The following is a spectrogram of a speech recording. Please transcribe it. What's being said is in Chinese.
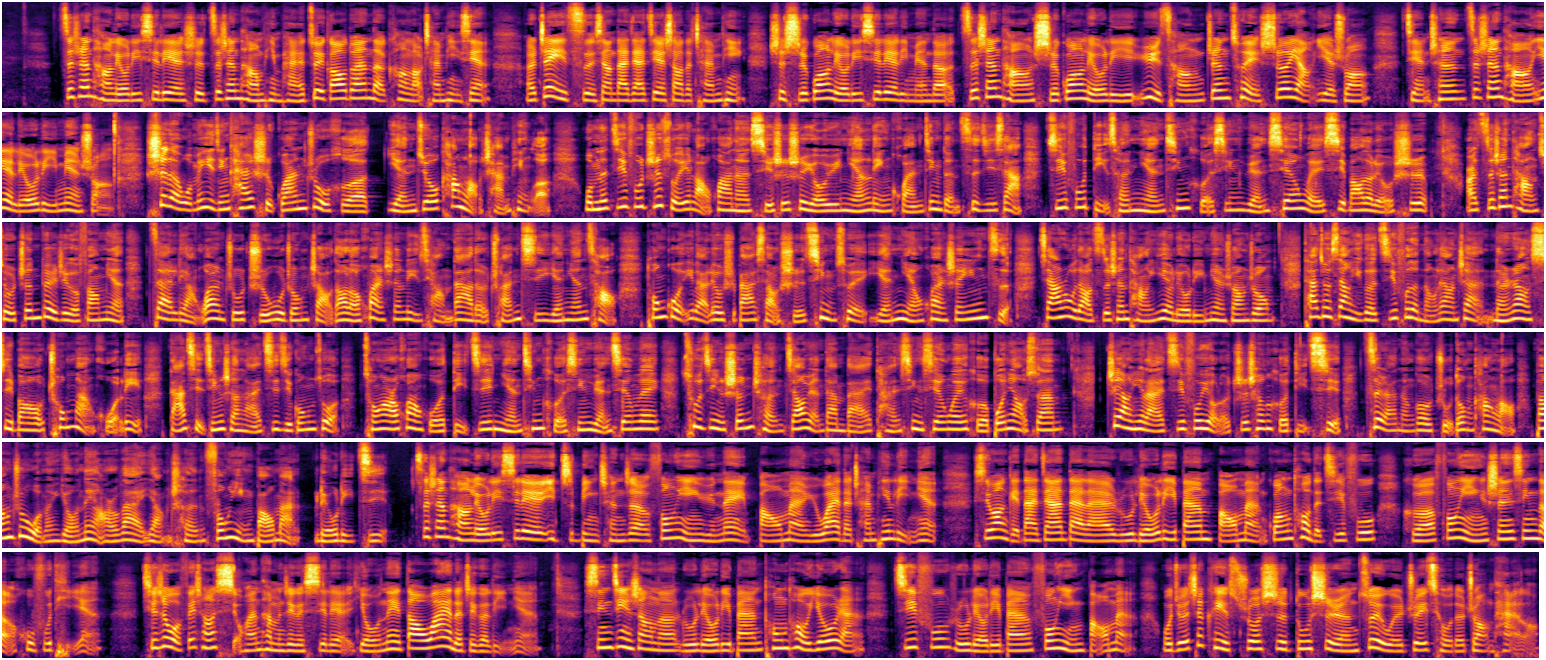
资生堂琉璃系列是资生堂品牌最高端的抗老产品线，而这一次向大家介绍的产品是时光琉璃系列里面的资生堂时光琉璃玉藏珍萃奢养夜霜，简称资生堂夜琉璃面霜。是的，我们已经开始关注和研究抗老产品了。我们的肌肤之所以老化呢，其实是由于年龄、环境等刺激下，肌肤底层年轻核心原纤维细胞的流失。而资生堂就针对这个方面，在两万株植物中找到了焕生力强大的传奇延年草，通过一百六十八小时沁萃延年焕生因子，加入到资生堂夜琉璃面霜中。它就像一个肌肤的能量站，能让细胞充满活力，打起精神来积极工作，从而焕活底基年轻核心原纤维，促进生成胶原蛋白、弹性纤维和玻尿酸。这样一来，肌肤有了支撑和底气，自然能够主动抗老，帮助我们由内而外养成丰盈饱满琉璃肌。资生堂琉璃系列一直秉承着丰盈于内、饱满于外的产品理念，希望给大家带来如琉璃般饱满光透的肌肤和丰盈身心的护肤体验。其实我非常喜欢他们这个系列由内到外的这个理念。心境上呢，如琉璃般通透悠然；肌肤如琉璃般丰盈饱满。我觉得这可以说是都市人最为追求的状态了。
